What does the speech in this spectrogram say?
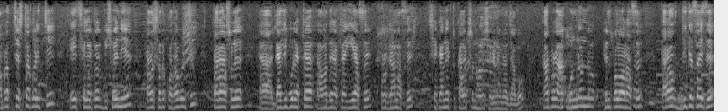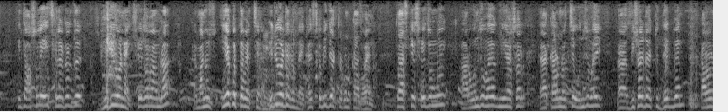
আমরা চেষ্টা করেছি এই ছেলেটার বিষয় নিয়ে তাদের সাথে কথা বলছি। তারা আসলে গাজীপুর একটা আমাদের একটা ইয়ে আছে প্রোগ্রাম আছে সেখানে একটু কালেকশন হবে সেখানে আমরা যাব। তারপরে অন্য অন্য ফ্রেন্ড ফলোয়ার আছে তারাও দিতে চাইছে কিন্তু আসলে এই ছেলেটার যে ভিডিও নাই সেইভাবে আমরা মানুষ ইয়ে করতে পারছে না। ভিডিওটা নাই খালি ছবি দিয়ে একটা কোনো কাজ হয় না। তো আজকে সেই জন্যই আর অঞ্জু ভাইয়ের নিয়ে আসার কারণ হচ্ছে অঞ্জু ভাই বিষয়টা একটু দেখবেন, কারণ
